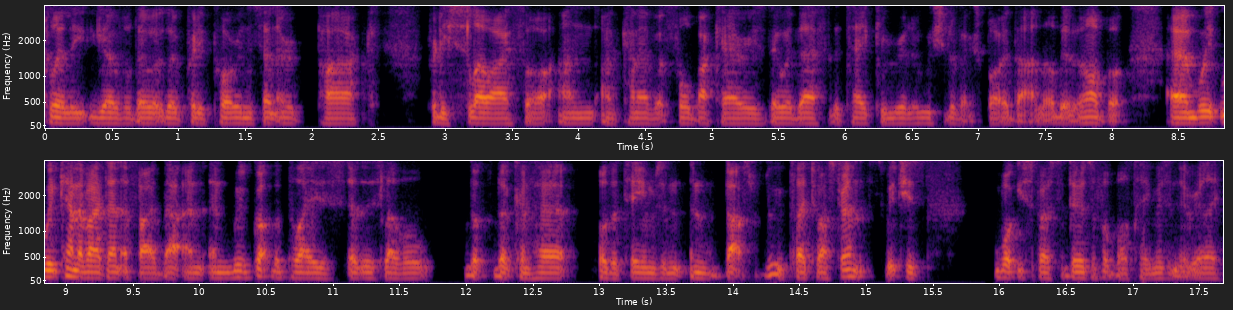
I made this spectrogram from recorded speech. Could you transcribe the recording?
clearly Yeovil. They were, they were pretty poor in the centre of park pretty slow, I thought, and, and kind of at fullback areas they were there for the taking. Really, we should have exploited that a little bit more, but um, we, we kind of identified that, and, and we've got the plays at this level that, that can hurt other teams, and, and that's we play to our strengths, which is what you're supposed to do as a football team, isn't it? Really?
